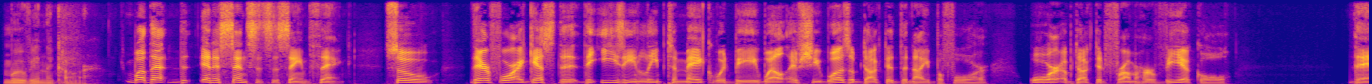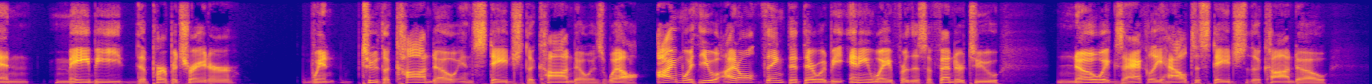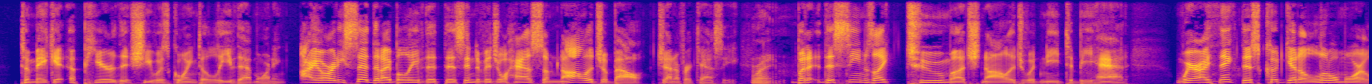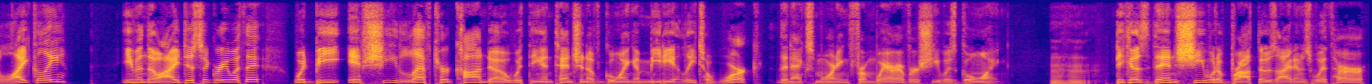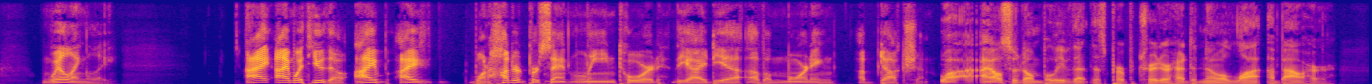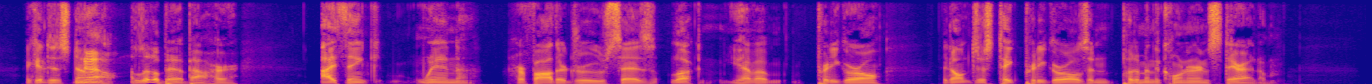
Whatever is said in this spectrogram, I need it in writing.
moving the car? Well, that in a sense, it's the same thing. So, therefore, I guess the the easy leap to make would be, well, if she was abducted the night before or abducted from her vehicle, then maybe the perpetrator went to the condo and staged the condo as well. I'm with you. I don't think that there would be any way for this offender to know exactly how to stage the condo to make it appear that she was going to leave that morning. I already said that I believe that this individual has some knowledge about Jennifer Kesse, Right. but this seems like too much knowledge would need to be had. Where I think this could get a little more likely, even though I disagree with it, would be if she left her condo with the intention of going immediately to work the next morning from wherever she was going hmm because then she would have brought those items with her willingly. I I'm with you though. I I 100% lean toward the idea of a morning abduction. Well, I also don't believe that this perpetrator had to know a lot about her. I could just know No. a little bit about her. I think when her father Drew says, "Look, you have a pretty girl. They don't just take pretty girls and put them in the corner and stare at them.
